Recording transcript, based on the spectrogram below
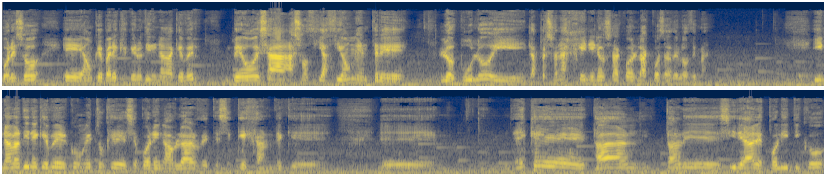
Por eso, eh, aunque parezca que no tiene nada que ver, veo esa asociación entre los bulos y las personas generosas con las cosas de los demás. Y nada tiene que ver con estos que se ponen a hablar, de que se quejan, de que eh, es que tal, tales ideales políticos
